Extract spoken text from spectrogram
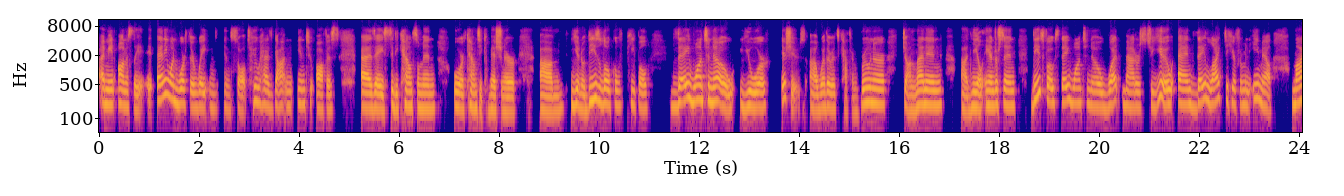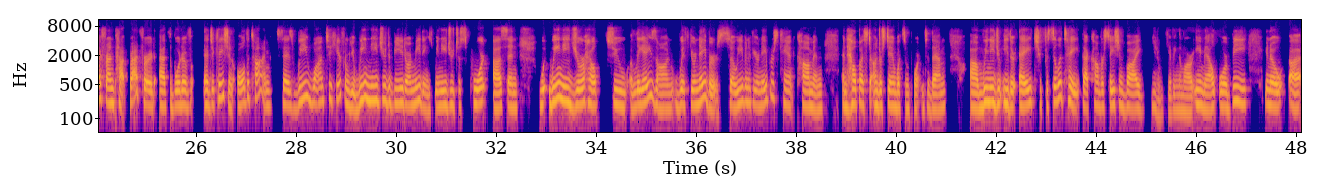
I mean, honestly, anyone worth their weight in, in salt who has gotten into office as a city councilman or county commissioner, um, you know, these local people, they want to know your issues, uh, whether it's Catherine Bruner, John Lennon, uh, Neil Anderson. These folks, they want to know what matters to you, and they like to hear from an email. My friend Pat Bradford at the Board of Education all the time says, We want to hear from you. We need you to be at our meetings. We need you to support us, and w- we need your help to liaison with your neighbors. So even if your neighbors can't come and, and help us to understand what's important to them, um, we need you either a to facilitate that conversation by you know giving them our email or b you know uh,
